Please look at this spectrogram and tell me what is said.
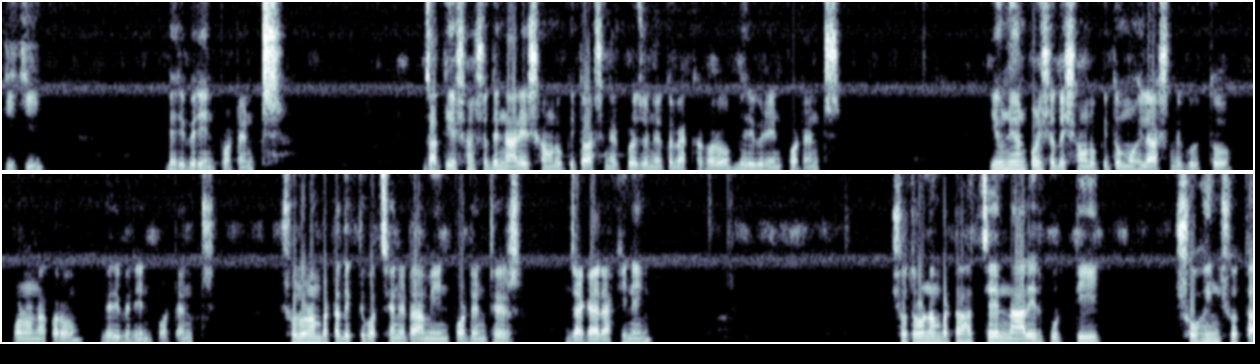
কি কি? ভেরি ভেরি ইম্পর্টেন্ট জাতীয় সংসদে নারীর সংরক্ষিত আসনের প্রয়োজনীয়তা ব্যাখ্যা করো ভেরি ভেরি ইম্পর্টেন্ট ইউনিয়ন পরিষদের সংরক্ষিত মহিলা আসনের গুরুত্ব বর্ণনা করো। ভেরি ভেরি ইম্পর্টেন্ট ষোলো নাম্বারটা দেখতে পাচ্ছেন, এটা আমি ইম্পর্টেন্টের জায়গায় রাখি নাই। সতেরো নাম্বারটা হচ্ছে, নারীর প্রতি সহিংসতা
